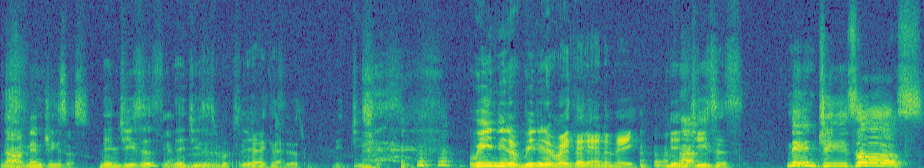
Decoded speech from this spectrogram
No, Nin Jesus. Nin Jesus? Yeah. Nin Jesus works. Yeah, I can Yeah. see that's Nin Jesus. we need to we need to write that anime. Nin Jesus. Nin Jesus.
